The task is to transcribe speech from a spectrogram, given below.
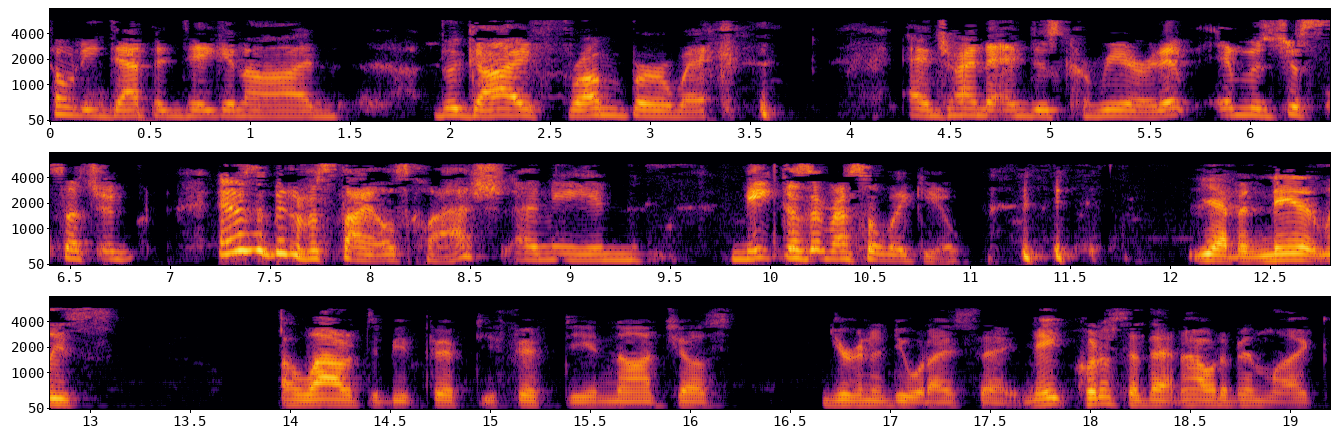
Tony Deppen taking on the guy from Berwick. and trying to end his career. And it, it was just such a, it was a bit of a styles clash. I mean, Nate doesn't wrestle like you. yeah, but Nate at least allowed it to be 50-50 and not just you're gonna do what I say. Nate could have said that, and I would have been like,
